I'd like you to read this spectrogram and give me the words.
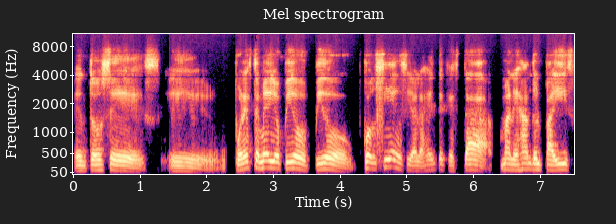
Entonces, eh, por este medio pido, pido conciencia a la gente que está manejando el país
